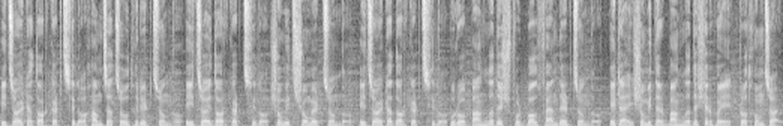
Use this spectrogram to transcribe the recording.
এই জয়টা দরকার ছিল হামজা চৌধুরীর জন্য। এই জয় দরকার ছিল সমিত সোমের জন্য। এই জয়টা দরকার ছিল পুরো বাংলাদেশ ফুটবল ফ্যানদের জন্য। এটাই সমিতের বাংলাদেশের হয়ে প্রথম জয়।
